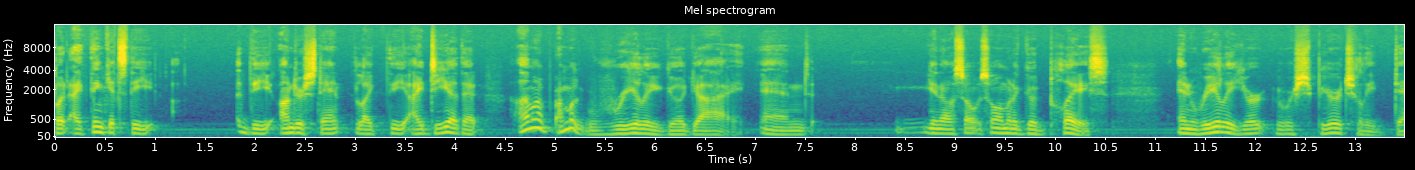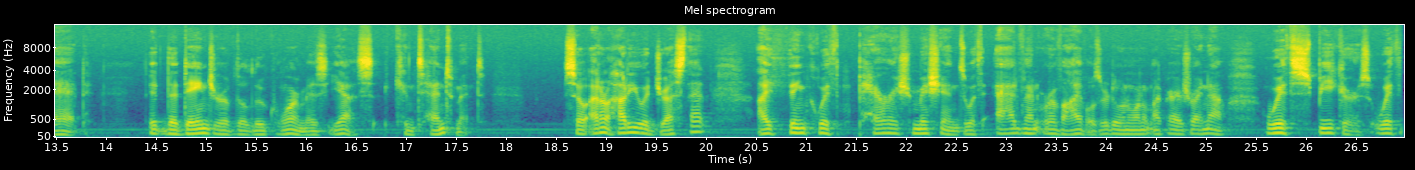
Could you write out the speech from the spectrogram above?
But I think it's the the understand, like the idea that I'm a I'm a really good guy, and you know, so so I'm in a good place, and really, you're you're spiritually dead. It, the danger of the lukewarm is yes, contentment. So I don't know how do you address that. I think with parish missions, with Advent revivals, we're doing one at my parish right now, with speakers, with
